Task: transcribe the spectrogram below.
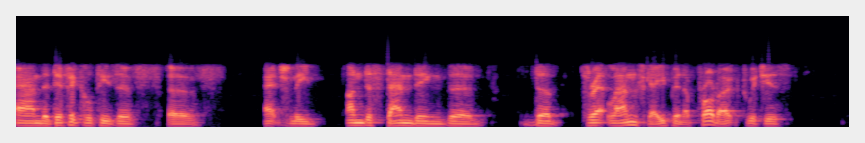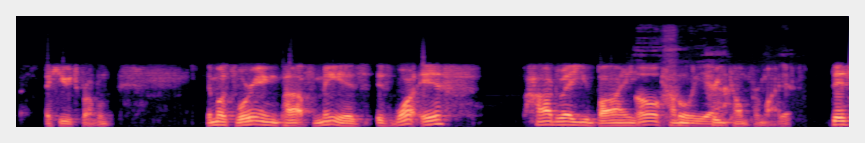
and the difficulties of of actually understanding the the threat landscape in a product, which is a huge problem. The most worrying part for me is is what if hardware you buy oh, comes oh, yeah. pre-compromised. Yeah. This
